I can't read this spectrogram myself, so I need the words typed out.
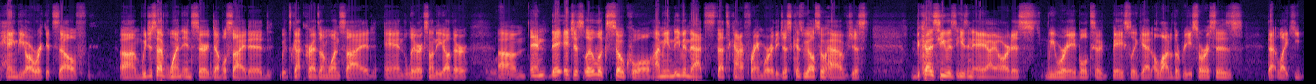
hang the artwork itself. Um, we just have one insert, double sided. It's got creds on one side and lyrics on the other. Um, and they, it just it looks so cool. I mean, even that's that's kind of frame worthy, just because we also have just because he was he's an AI artist, we were able to basically get a lot of the resources that like he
